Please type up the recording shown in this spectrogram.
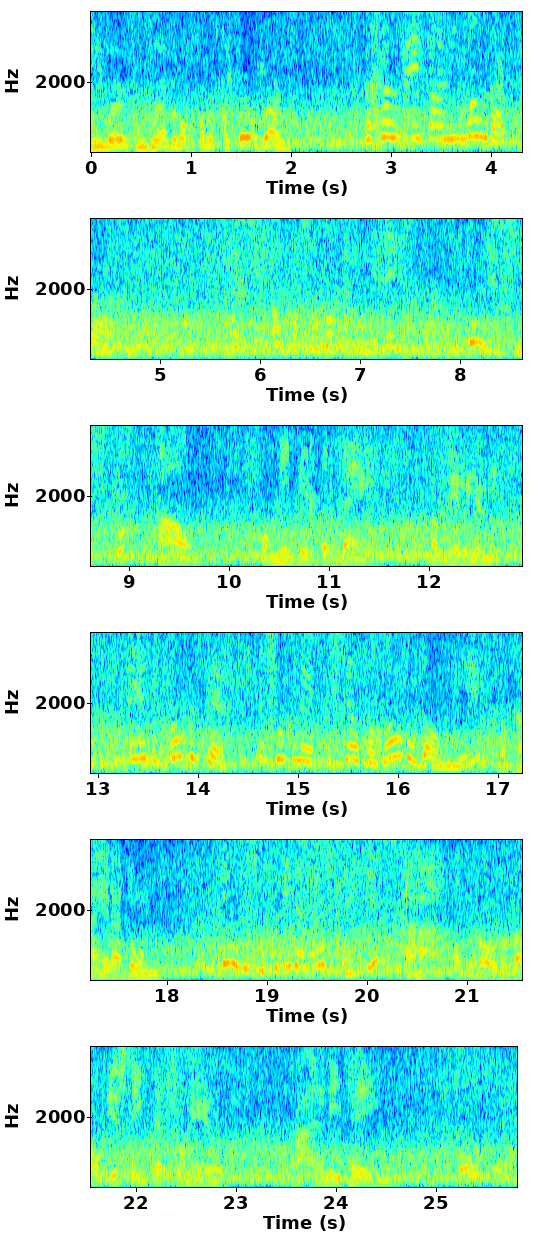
Wie weet hoe ver we nog van het kasteel zijn. We gaan het even aan die man daar vragen. Af wat zo'n man in die regen staat hè, zuster? Hans, kom niet dichterbij. Wat willen jullie? We hebben bandenpech en zoeken naar het kasteel van Rodeldal, meneer. Wat ga je daar doen? Een vriend bezoeken die daar huisknecht is. Haha, op Rodendal is geen personeel. Ga er niet heen. Spookwerk.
